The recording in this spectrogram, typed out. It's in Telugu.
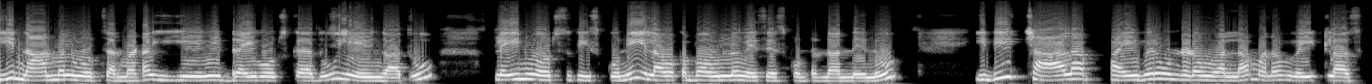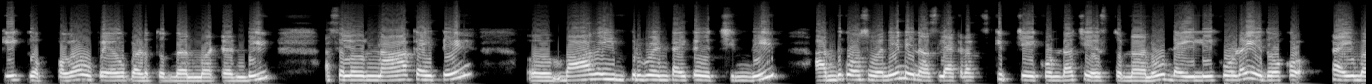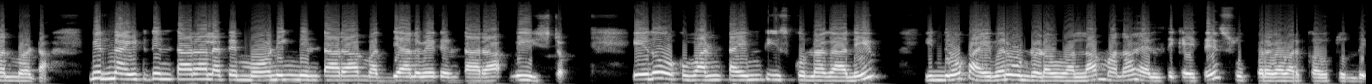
ఈ నార్మల్ ఓట్స్ అనమాట ఏవి డ్రై ఓట్స్ కాదు ఏం కాదు. ప్లెయిన్ ఓట్స్ తీసుకుని ఇలా ఒక బౌల్లో వేసేసుకుంటున్నాను నేను. ఇది చాలా ఫైబర్ ఉండడం వల్ల మనం వెయిట్ లాస్కి గొప్పగా ఉపయోగపడుతుంది అనమాట అండి. అసలు నాకైతే బాగా ఇంప్రూవ్మెంట్ అయితే వచ్చింది. అందుకోసమని నేను అసలు ఎక్కడ స్కిప్ చేయకుండా చేస్తున్నాను. డైలీ కూడా ఏదో ఒక టైం అన్నమాట. మీరు నైట్ తింటారా? లేకపోతే మార్నింగ్ తింటారా? మధ్యాహ్నమే తింటారా? మీ ఇష్టం. ఏదో ఒక వన్ టైం తీసుకున్నా కానీ ఇందులో ఫైబర్ ఉండడం వల్ల మన హెల్త్కి అయితే సూపర్గా వర్క్ అవుతుంది.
